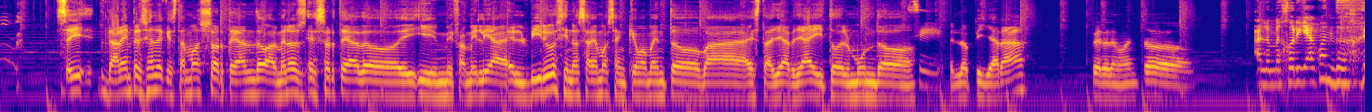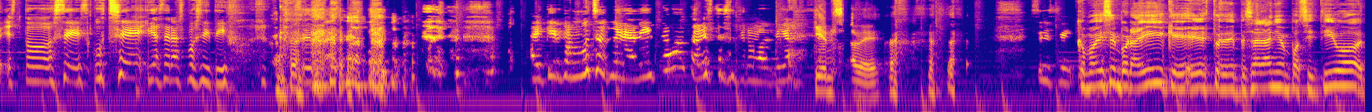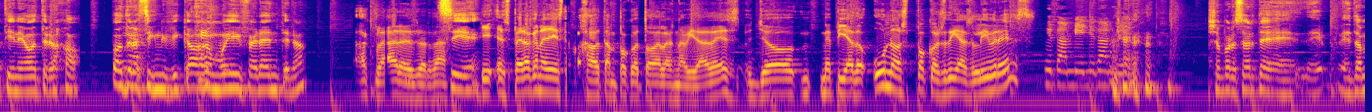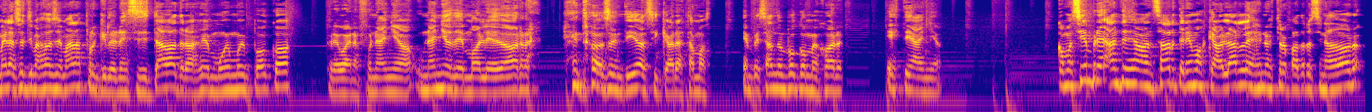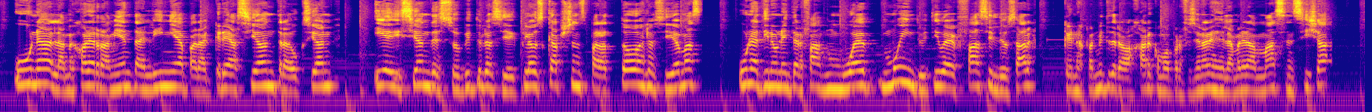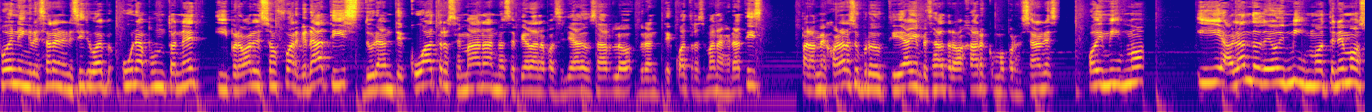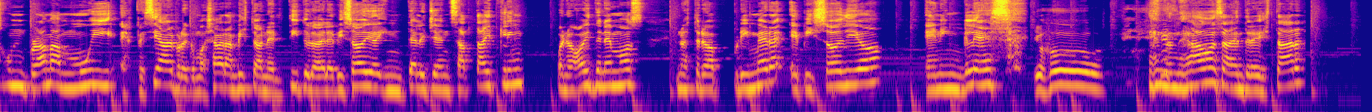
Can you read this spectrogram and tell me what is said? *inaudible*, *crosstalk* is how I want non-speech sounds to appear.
Sí, da la impresión de que estamos sorteando, al menos he sorteado y, y mi familia el virus y no sabemos en qué momento va a estallar ya y todo el mundo Sí. lo pillará, pero de momento A lo mejor ya cuando *laughs* esto se escuche ya serás positivo. *laughs* Hay que ir con mucho cuidadito con estas informaciones. quién sabe. Sí, sí. Como dicen por ahí, que esto de empezar el año en positivo tiene otro, otro significado muy diferente, ¿no? Ah, claro, es verdad. Sí. Y espero que no hayáis trabajado tampoco todas las navidades. Yo me he pillado unos pocos días libres. Yo también, yo también. *laughs* Yo por suerte eh, eh, tomé las últimas dos semanas porque lo necesitaba, trabajé muy muy poco, pero bueno, fue un año, un año demoledor *laughs* en todo sentido, así que ahora estamos empezando un poco mejor este año. Como siempre, antes de avanzar, tenemos que hablarles de nuestro patrocinador, una, la mejor herramienta en línea para creación, traducción y edición de subtítulos y de closed captions para todos los idiomas. Una tiene una interfaz web muy intuitiva y fácil de usar que nos permite trabajar como profesionales de la manera más sencilla pueden ingresar en el sitio web una.net y probar el software gratis durante cuatro semanas. No se pierdan la posibilidad de usarlo durante cuatro semanas gratis para mejorar su productividad y empezar a trabajar como profesionales hoy mismo. Y hablando de hoy mismo, tenemos un programa muy especial, porque como ya habrán visto en el título del episodio, Intelligent Subtitling, bueno, hoy tenemos nuestro primer episodio en inglés, *laughs* ¡Yujú! en donde vamos a entrevistar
